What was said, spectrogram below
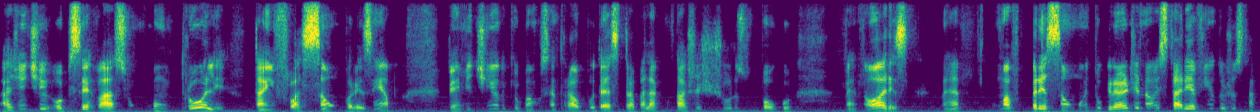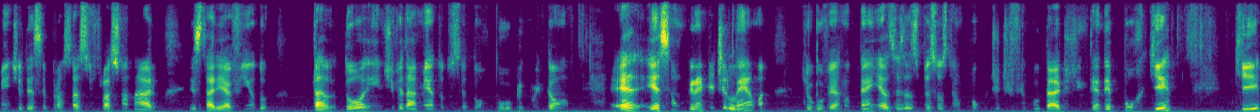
a gente observasse um controle da inflação, por exemplo, permitindo que o Banco Central pudesse trabalhar com taxas de juros um pouco menores, né, uma pressão muito grande não estaria vindo justamente desse processo inflacionário, estaria vindo da, do endividamento do setor público. Então, é, esse é um grande dilema que o governo tem e às vezes as pessoas têm um pouco de dificuldade de entender por que, que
